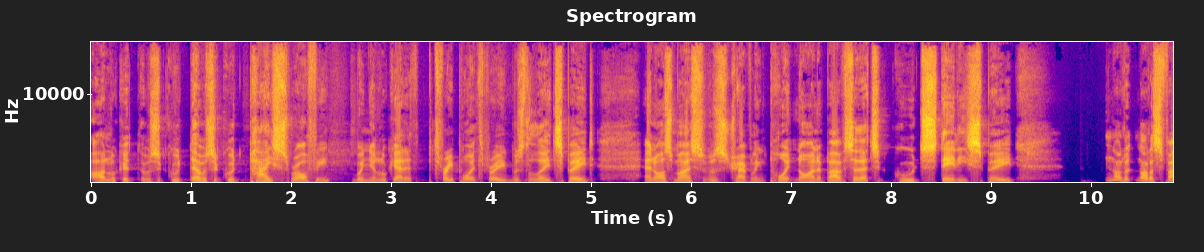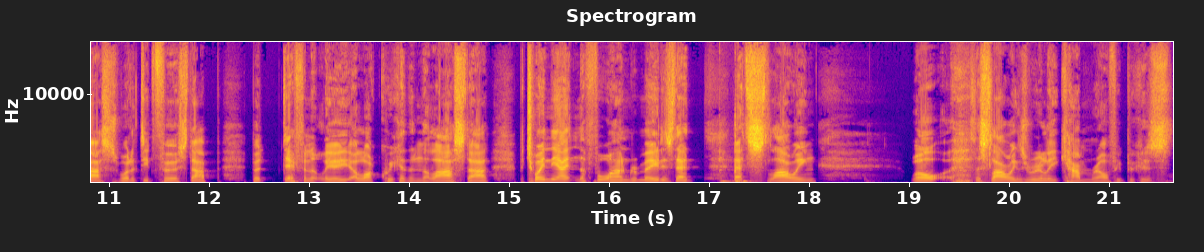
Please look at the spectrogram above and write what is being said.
I look at it was a good that was a good pace, Ralphie. When you look at it, three point three was the lead speed, and Osmosis was travelling 0.9 above, so that's a good steady speed. Not not as fast as what it did first up, but definitely a lot quicker than the last start. Between the eight and the four hundred meters, that that slowing. Well, the slowing's really come, Ralphie, because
